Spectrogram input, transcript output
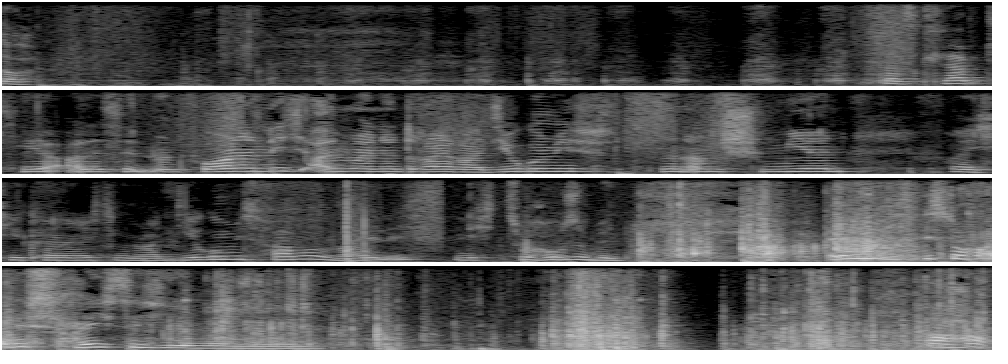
So. Das klappt hier alles hinten und vorne nicht. All meine drei Radiergummis sind am Schmieren, weil ich hier keine richtigen Radiergummis habe, weil ich nicht zu Hause bin. Ey, das ist doch alles scheiße hier, Mann. Aha,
